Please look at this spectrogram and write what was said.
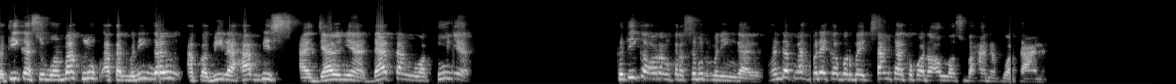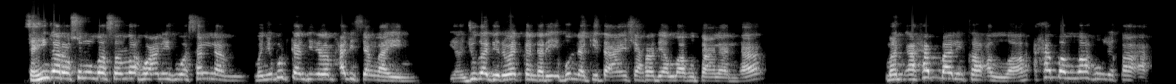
ketika semua makhluk akan meninggal apabila habis ajalnya, datang waktunya. Ketika orang tersebut meninggal, hendaklah mereka berbaik sangka kepada Allah Subhanahu wa taala. Sehingga Rasulullah Shallallahu alaihi wasallam menyebutkan di dalam hadis yang lain yang juga diriwayatkan dari ibunda kita Aisyah radhiyallahu taala anha, "Man ahabba liqa Allah, ahabba Allahu liqa'ah."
